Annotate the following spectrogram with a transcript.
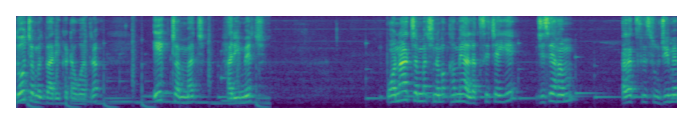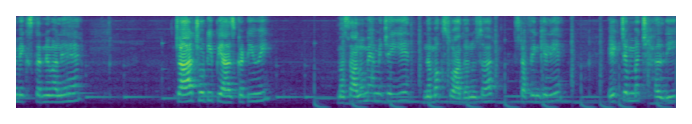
दो चम्मच बारीक कटा हुआ अदरक, एक चम्मच हरी मिर्च पौना चम्मच नमक हमें अलग से चाहिए, जिसे हम अलग से सूजी में मिक्स करने वाले हैं। चार छोटी प्याज कटी हुई। मसालों में हमें चाहिए नमक स्वाद अनुसार स्टफिंग के लिए। एक चम्मच हल्दी,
